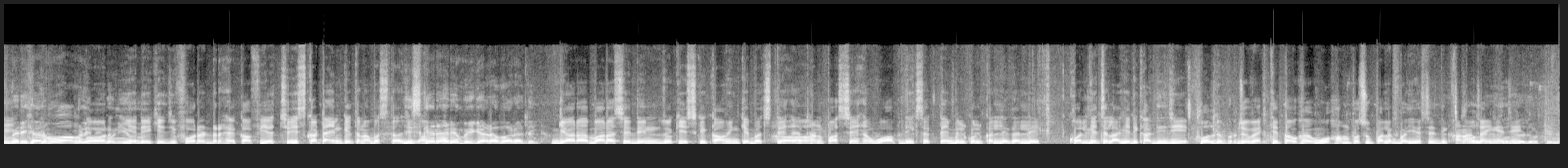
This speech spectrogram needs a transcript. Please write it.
मेरी ख्याल में आंगली और ये देखिए जी फोरेडर है काफ़ी अच्छे इसका टाइम कितना बचता है इसके रह रहे हैं भाई ग्यारह बारह दिन। ग्यारह बारह से दिन जो कि इसके काविंग के बचते हैं हाँ। थन पास से हैं वो आप देख सकते हैं। बिल्कुल कल्ले कल्ले खोल के चला के दिखा दीजिए। खोल दे जो व्यक्तित्व है वो हम पशुपालक भाइयों से दिखाना चाहेंगे जी।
